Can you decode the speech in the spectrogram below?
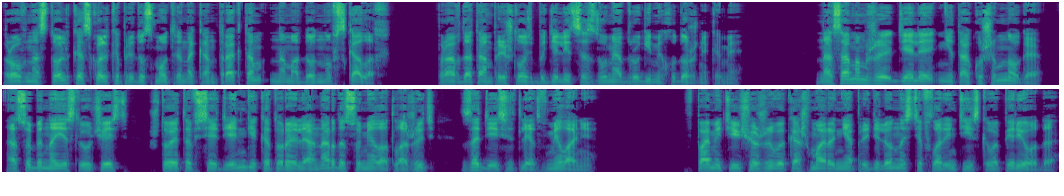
Ровно столько, сколько предусмотрено контрактом на Мадонну в скалах. Правда, там пришлось бы делиться с двумя другими художниками. На самом же деле не так уж и много, особенно если учесть, что это все деньги, которые Леонардо сумел отложить за 10 лет в Милане. В памяти еще живы кошмары неопределенности флорентийского периода,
